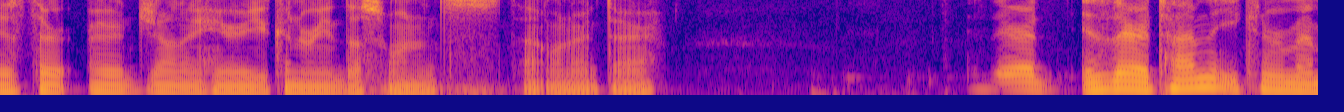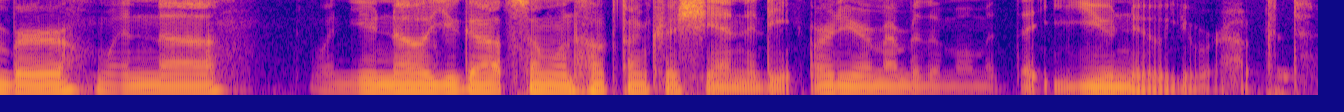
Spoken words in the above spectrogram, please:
is there, uh, Jonah? Here you can read this one. It's that one right there. Is there a, is there a time that you can remember when uh, when you know you got someone hooked on Christianity, or do you remember the moment that you knew you were hooked?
